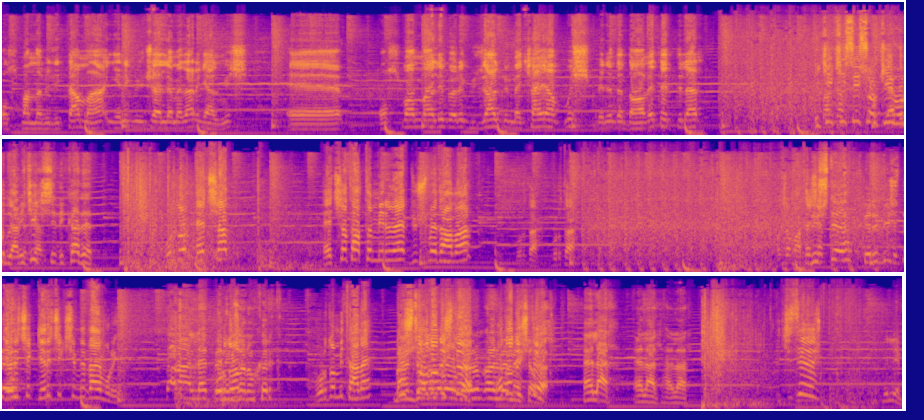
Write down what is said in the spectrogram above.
Osman'la birlikte ama yeni güncellemeler gelmiş. E, Osman'la Ali böyle güzel bir mekan yapmış. Beni de davet ettiler. İki kişi çok iyi vurdum. İki kişi dikkat et. Vurdum headshot. Headshot attım birine düşmedi ama. Burada burada. Hocam ateş et. Düştü. Biri Çık, düştü. geri çık geri çık şimdi ben vurayım. Sen hallet benim Vurdum. canım 40. Vurdum bir tane. Ben düştü o da canımı düştü. O da ölmemeye düştü. çalış. Helal helal helal. İkisi de Bileyim.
